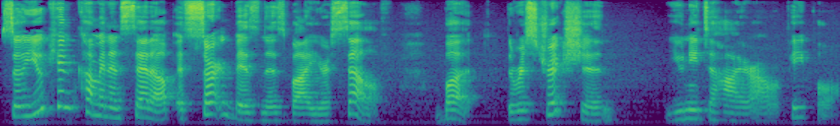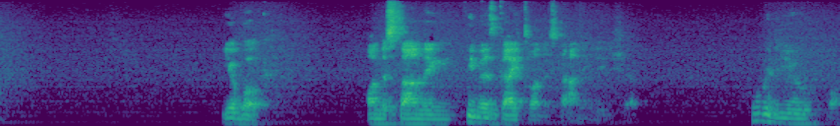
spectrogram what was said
So you can come in and set up a certain business by yourself, but the restriction, you need to hire our people. Your book, Understanding Females Guide to Understanding Leadership. Who would you? Well,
